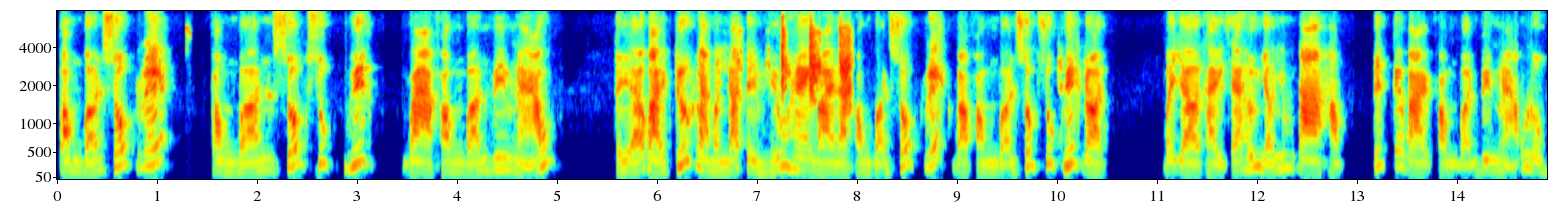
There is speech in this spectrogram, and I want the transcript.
Phòng bệnh sốt rét, phòng bệnh sốt xuất huyết và phòng bệnh viêm não. Thì ở bài trước là mình đã tìm hiểu hai bài là phòng bệnh sốt rét và phòng bệnh sốt xuất huyết rồi. Bây giờ thầy sẽ hướng dẫn chúng ta học tiếp cái bài phòng bệnh viêm não luôn.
